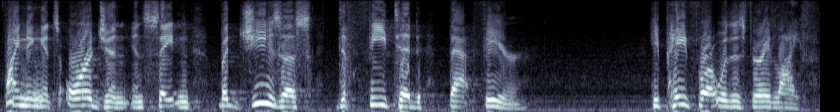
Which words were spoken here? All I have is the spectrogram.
finding its origin in Satan, but Jesus defeated that fear. He paid for it with his very life.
